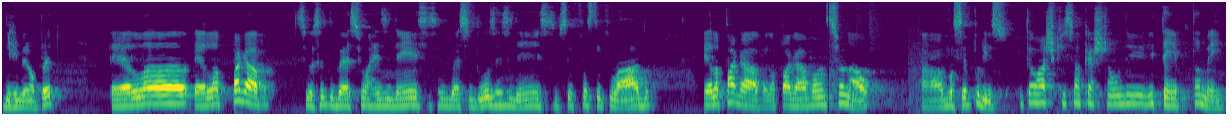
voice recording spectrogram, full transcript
de Ribeirão Preto, ela, ela pagava. Se você tivesse uma residência, se tivesse duas residências, se você fosse titulado, ela pagava, ela pagava um adicional a você por isso. Então acho que isso é uma questão de, de tempo também.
